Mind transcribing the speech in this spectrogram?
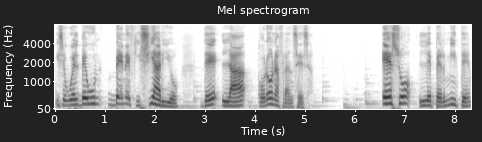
y se vuelve un beneficiario de la corona francesa. Eso le permite,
